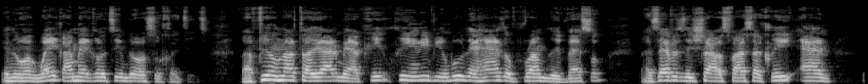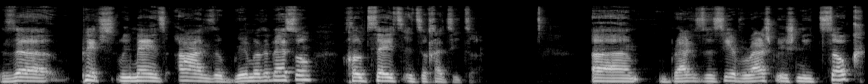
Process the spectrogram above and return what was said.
in the wrong way, hech chotzim, they're also chatzitz. Vafil not al yad me'akli, and if you move the handle from the vessel, the and the pitch remains on the rim of the vessel, chotzitz, it's a chatzitza. Um, brackets says here, v'rashbish nitzok,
